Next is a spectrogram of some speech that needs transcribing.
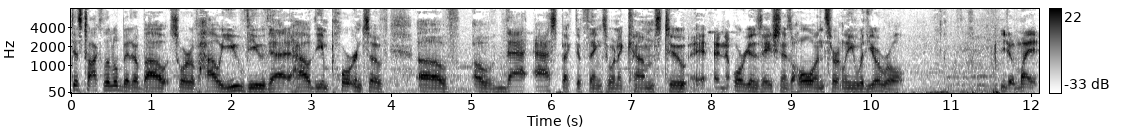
just talk a little bit about sort of how you view that, how the importance of of of that aspect of things when it comes to an organization as a whole, and certainly with your role. You know, my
